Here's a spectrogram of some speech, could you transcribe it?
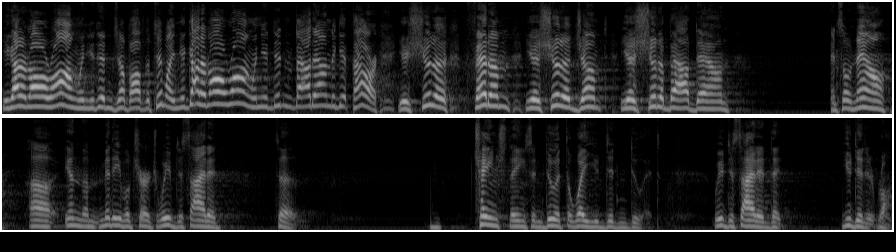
you got it all wrong when you didn't jump off the temple, and you got it all wrong when you didn't bow down to get power. You should have fed them, you should have jumped, you should have bowed down. And so now, uh, in the medieval church, we've decided to change things and do it the way you didn't do it we've decided that you did it wrong.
